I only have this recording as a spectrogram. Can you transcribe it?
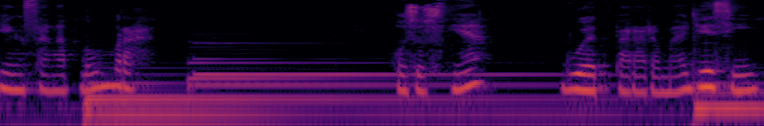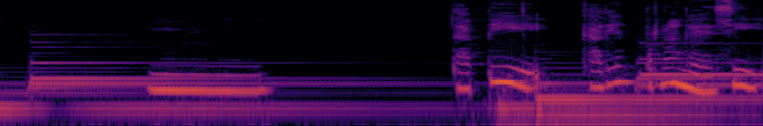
yang sangat lumrah. Khususnya buat para remaja sih. Hmm, tapi kalian pernah gak sih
